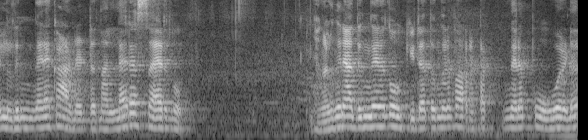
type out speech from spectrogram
ഉള്ളത് ഇങ്ങനെ കാണിട്ട്. നല്ല രസമായിരുന്നു ഞങ്ങളിങ്ങനെ അതിങ്ങനെ നോക്കിയിട്ട് അതിങ്ങനെ പറഞ്ഞിട്ട് ഇങ്ങനെ പോവാണ്.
